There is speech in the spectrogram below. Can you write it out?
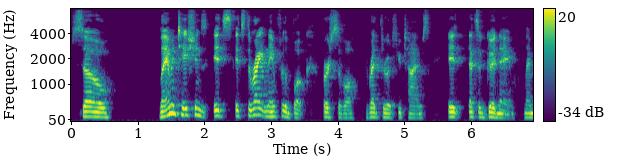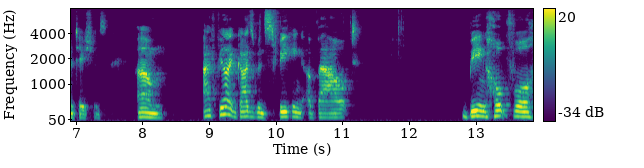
So Lamentations, it's it's the right name for the book. First of all, I read through it a few times. It that's a good name, Lamentations. Um, I feel like God's been speaking about being hopeful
